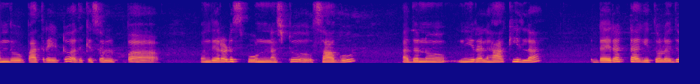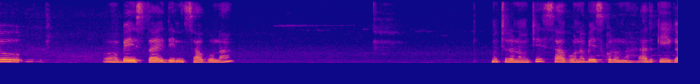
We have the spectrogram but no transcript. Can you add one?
ಒಂದು ಪಾತ್ರೆ ಇಟ್ಟು ಅದಕ್ಕೆ ಸ್ವಲ್ಪ ಒಂದೆರಡು ಸ್ಪೂನ್ನಷ್ಟು ಸಾಗು. ಅದನ್ನು ನೀರಲ್ಲಿ ಹಾಕಿಲ್ಲ ಡೈರೆಕ್ಟಾಗಿ ತೊಳೆದು ಬೇಯಿಸ್ತಾ ಇದ್ದೀನಿ ಸಾಗುನ. ಮುಚ್ಚಳನ ಮುಚ್ಚಿ ಸಾಗುನ ಬೇಯಿಸ್ಕೊಳ್ಳೋಣ. ಅದಕ್ಕೆ ಈಗ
